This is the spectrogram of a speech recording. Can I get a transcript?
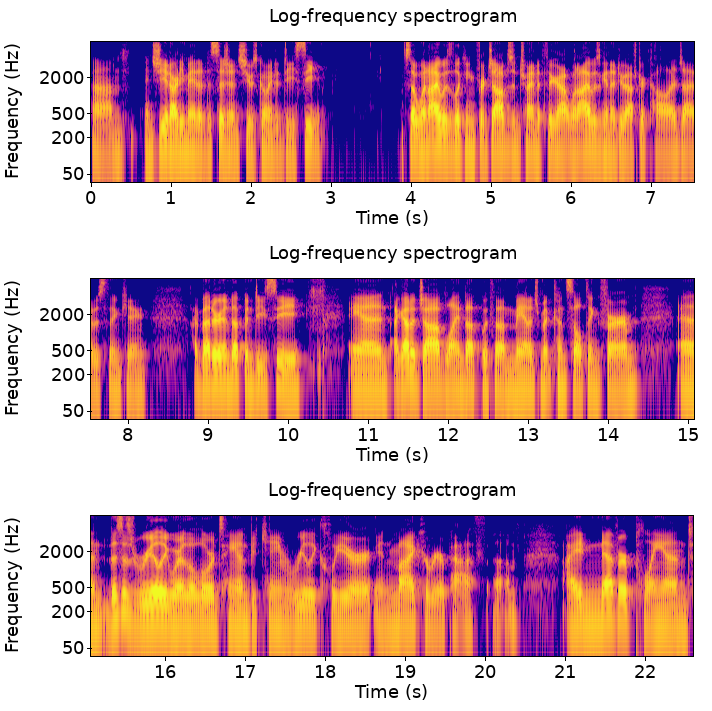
Um, and she had already made a decision she was going to DC. So when I was looking for jobs and trying to figure out what I was going to do after college, I was thinking, I better end up in DC. And I got a job lined up with a management consulting firm. And this is really where the Lord's hand became really clear in my career path. Um, I never planned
